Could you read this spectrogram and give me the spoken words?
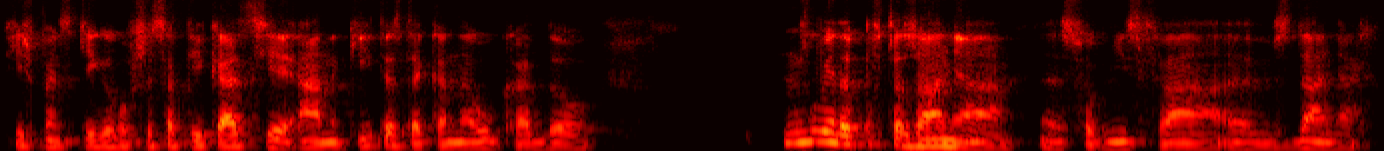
hiszpańskiego poprzez aplikację Anki. To jest taka nauka do Mówię do powtarzania e, słownictwa e, w zdaniach.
